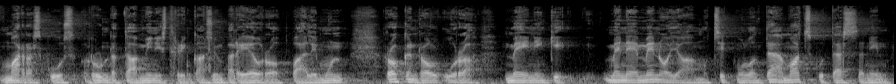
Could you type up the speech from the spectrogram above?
Marraskuussa rundataan ministerin kanssa ympäri Eurooppaa. Eli mun rock'n'roll-ura meininki menee menojaan, mutta sitten mulla on tämä matsku tässä, niin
